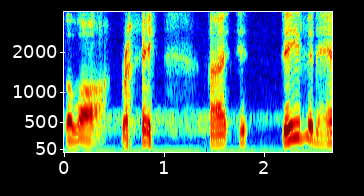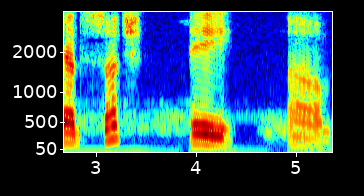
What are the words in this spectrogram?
the law, right? Uh, it, David had such a um,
